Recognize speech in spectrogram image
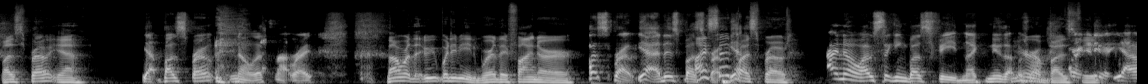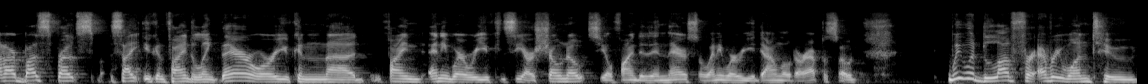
Buzzsprout, yeah. Yeah, Buzzsprout. No, that's not right. not where they, what do you mean? Where they find our Buzzsprout? Yeah, it is Buzzsprout. I said yeah. Buzzsprout. I know. I was thinking BuzzFeed, and I knew that You're was wrong. a BuzzFeed. Right, yeah, on our Buzzsprouts site, you can find a link there, or you can uh, find anywhere where you can see our show notes. You'll find it in there. So anywhere where you download our episode, we would love for everyone to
